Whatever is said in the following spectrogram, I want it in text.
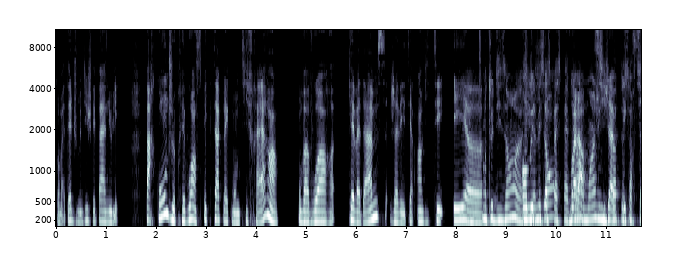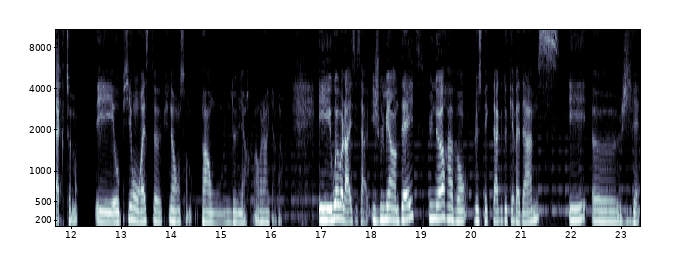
dans ma tête, je me dis je vais pas annuler. Par contre, je prévois un spectacle avec mon petit frère. On va voir Kev Adams. J'avais été invitée et euh, en te disant euh, en si me jamais disant, ça se passe pas bien, voilà, au moins j'ai si une porte de sortie. Exactement. Et au pire, on reste qu'une heure ensemble, enfin ou une demi-heure, enfin voilà un quart d'heure. Et ouais voilà, et c'est ça. Et je lui mets un date une heure avant le spectacle de Kev Adams et euh, j'y vais.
